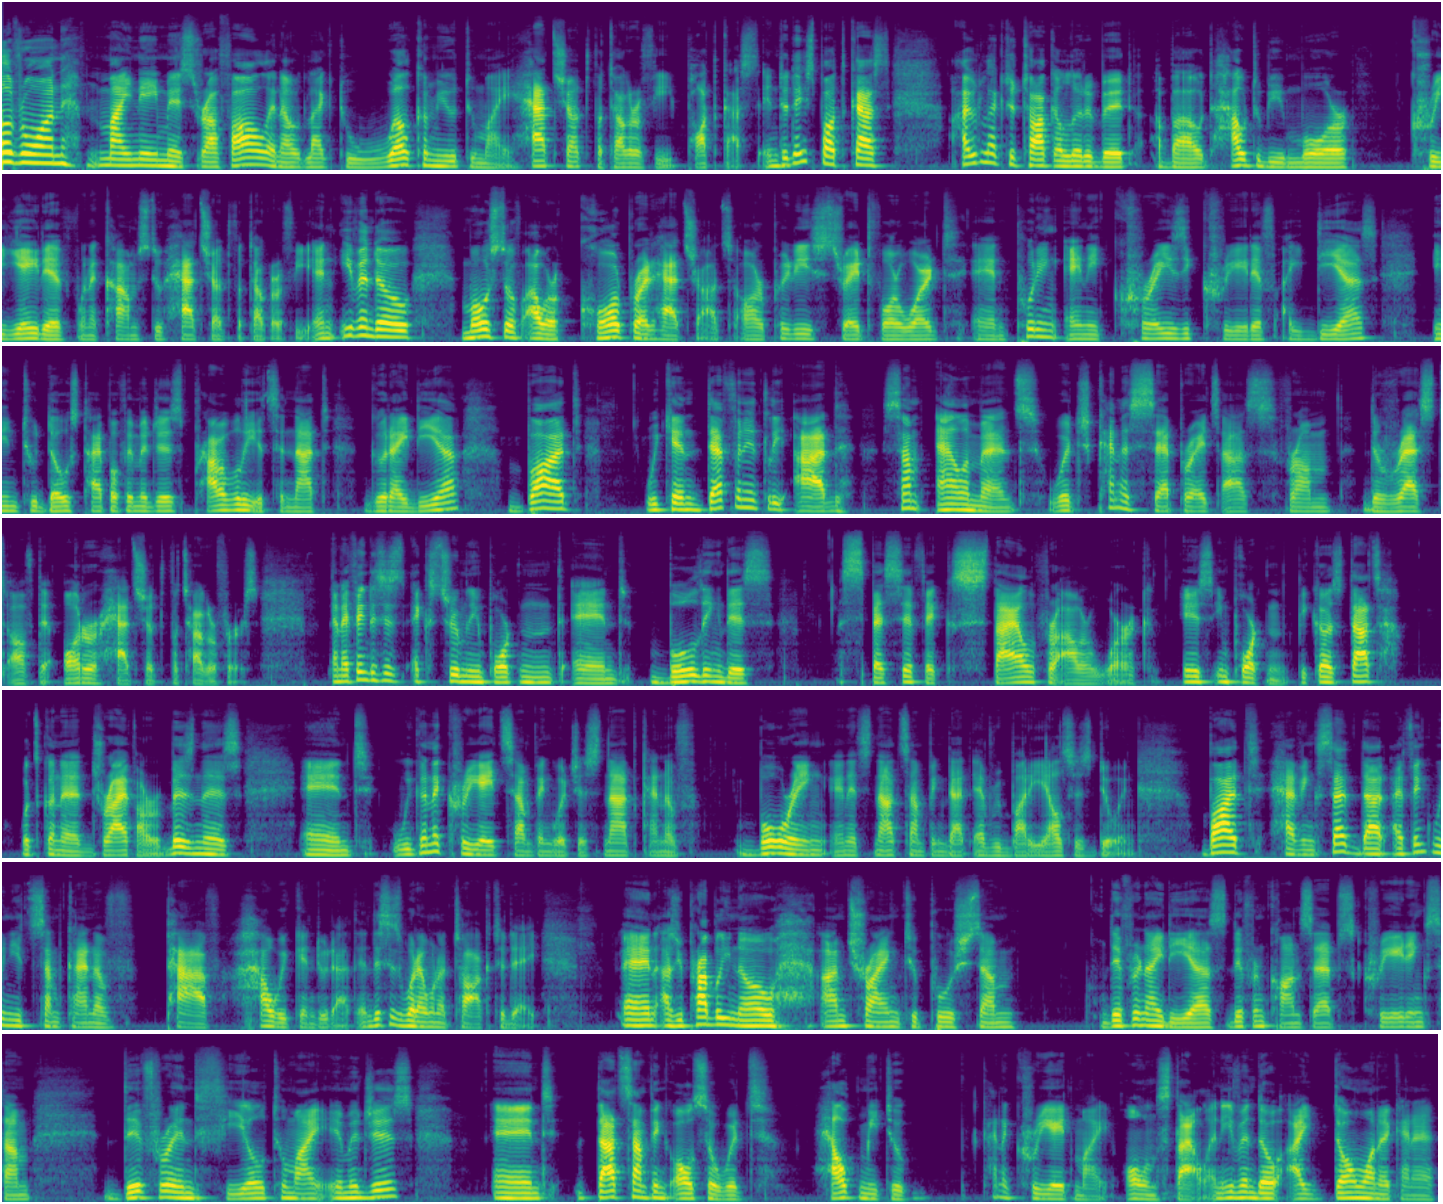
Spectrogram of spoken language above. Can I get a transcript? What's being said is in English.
Hello, everyone. My name is Rafal, and I would like to welcome you to my Headshot Photography podcast. In today's podcast, I would like to talk a little bit about how to be more creative when it comes to headshot photography. And even though most of our corporate headshots are pretty straightforward and putting any crazy creative ideas into those type of images probably it's a not good idea but we can definitely add some elements which kind of separates us from the rest of the other headshot photographers. And I think this is extremely important and building this specific style for our work is important because that's what's going to drive our business and we're going to create something which is not kind of boring and it's not something that everybody else is doing. But having said that, I think we need some kind of path how we can do that. And this is what I want to talk today. And as you probably know, I'm trying to push some different ideas, different concepts, creating some different feel to my images. And that's something also would help me to kind of create my own style. And even though I don't want to kind of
